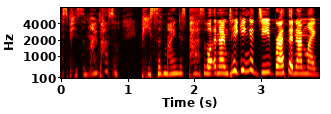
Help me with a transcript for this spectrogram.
is peace of mind possible? Peace of mind is possible. And I'm taking a deep breath and I'm like,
